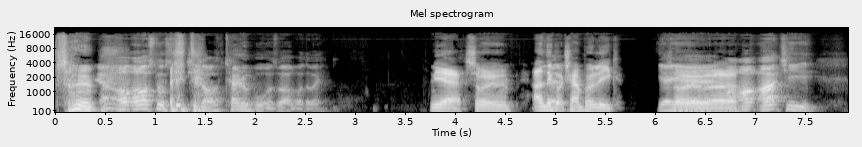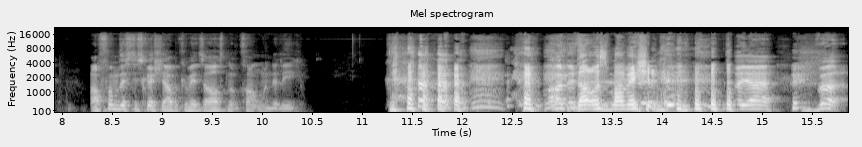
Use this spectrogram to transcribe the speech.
So Yeah, Ar- Arsenal's fixtures are terrible as well, by the way. yeah, so and they Yeah. got Champions League. Yeah, So, yeah. yeah. uh, I, I actually, from this discussion, I'm convinced Arsenal can't win the league. That was my mission. so yeah, but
